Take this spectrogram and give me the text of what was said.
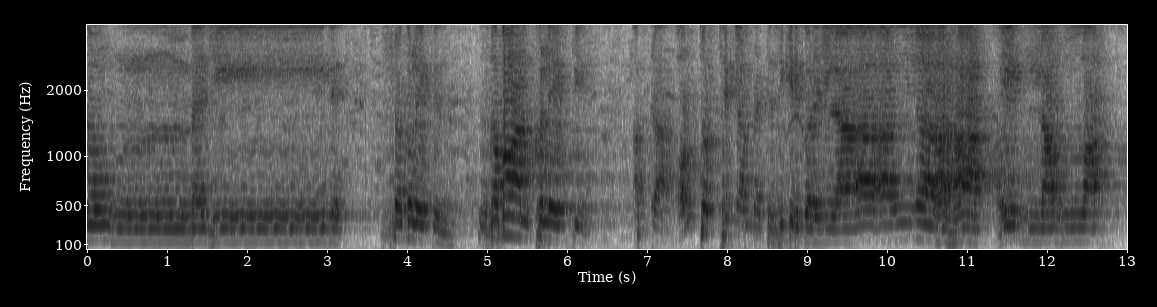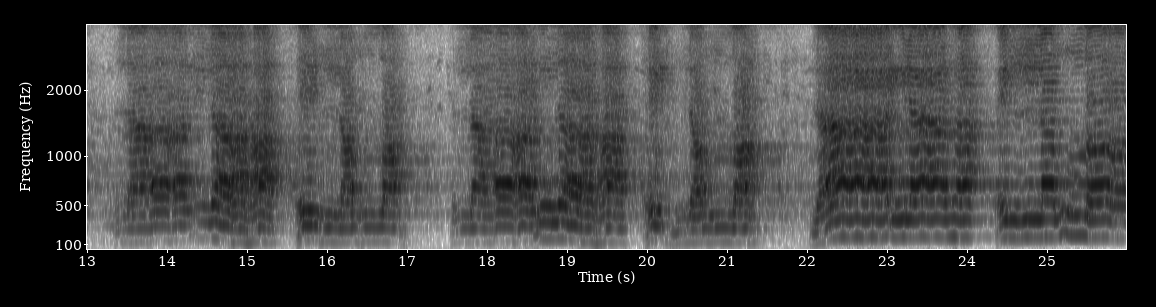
مجيد সকলে একটু জবান খুলে একটি আমরা অন্তর থেকে আমরা একটু জিকির করে লা ইলাহা ইল্লাল্লাহ লা ইলাহা ইল্লাল্লাহ লা ইলাহা ইল্লাল্লাহ লা ইলাহা ইল্লাল্লাহ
